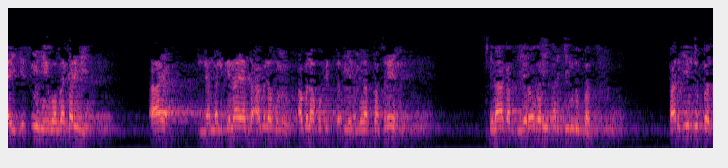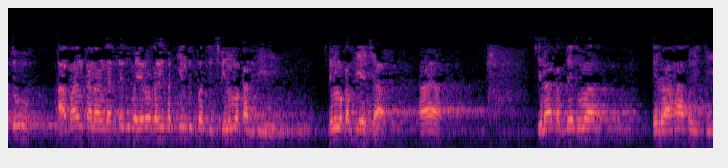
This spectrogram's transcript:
أي اسمه وذكره. آية لأن الكناية أبلغ أبلغ في من التصريح شنا قبدي يرو غري فرج دبت afaan kanaan gartee duba yeroo garii farjiin dubbattu cinuma qabdi cinuma qabdi jecha haya cinaa qabdeetuma irraa haasawitti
